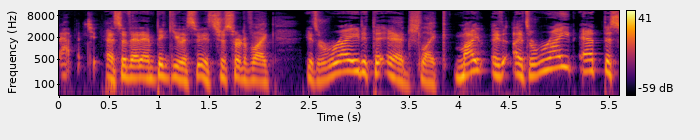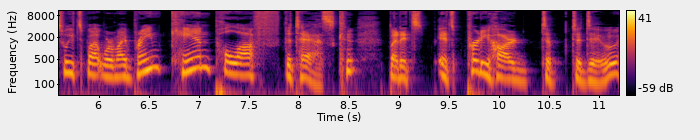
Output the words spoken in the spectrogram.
happen too. And so that ambiguous it's just sort of like it's right at the edge. Like my it's right at the sweet spot where my brain can pull off the task but it's it's pretty hard to to do.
